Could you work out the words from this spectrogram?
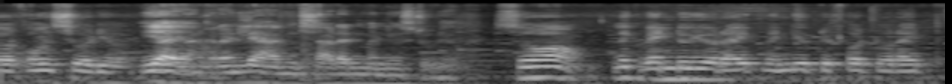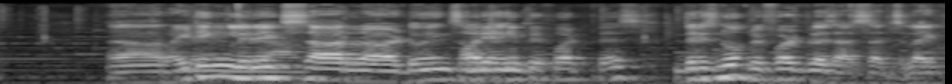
your own studio yeah yeah currently i have started my new studio so like when do you write when do you prefer to write uh, writing lyrics or uh, doing something. Or any preferred place? There is no preferred place as such. Like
